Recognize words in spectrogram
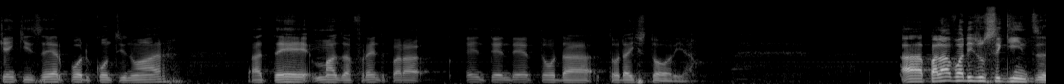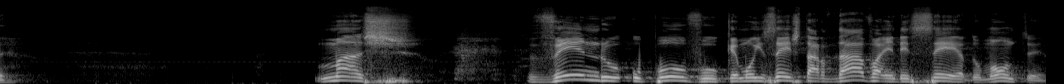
quem quiser, pode continuar até mais à frente para entender toda, toda a história. A palavra diz o seguinte: Mas, vendo o povo que Moisés tardava em descer do monte,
